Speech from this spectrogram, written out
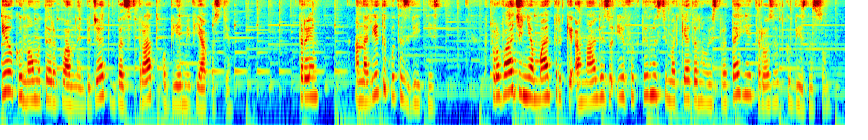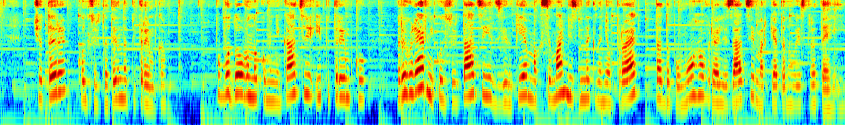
і економити рекламний бюджет без втрат об'ємів якості. 3. Аналітику та звітність. Впровадження метрики аналізу і ефективності маркетингової стратегії та розвитку бізнесу. 4. Консультативна підтримка. Побудовану комунікацію і підтримку, регулярні консультації, дзвінки, максимальність вникнення в проект та допомога в реалізації маркетингової стратегії.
